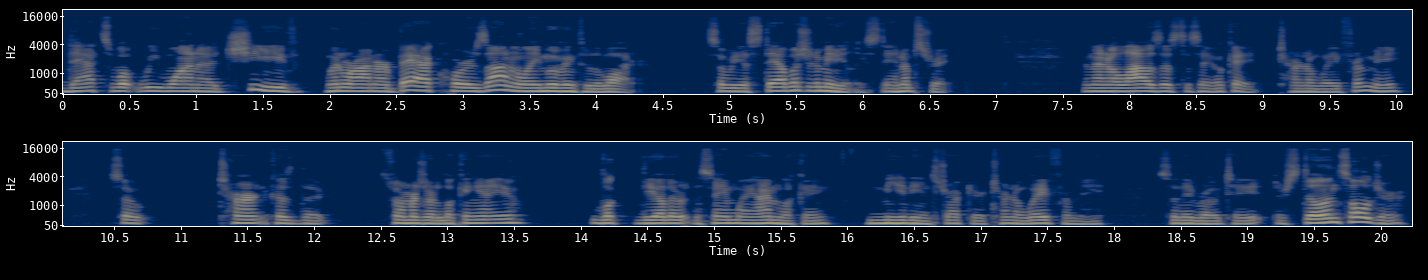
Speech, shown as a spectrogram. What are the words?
That's what we want to achieve when we're on our back horizontally moving through the water. So we establish it immediately. Stand up straight. And then it allows us to say, okay, turn away from me. So turn because the swimmers are looking at you. Look the other the same way I'm looking me, the instructor, turn away from me. So they rotate. They're still in soldier.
